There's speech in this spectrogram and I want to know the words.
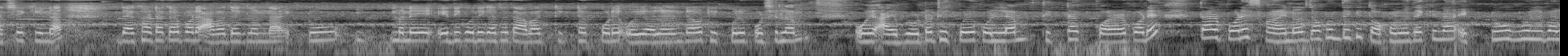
আছে কি না দেখা টাকার পরে আবার দেখলাম না, একটু মানে এদিক ওদিক আছে তো আবার ঠিকঠাক করে ওই আইলাইনারটাও ঠিক করে পড়ছিলাম, ওই আইব্রোটাও ঠিক করে করলাম, ঠিকঠাক করার পরে তারপরে ফাইনাল যখন দেখি তখনও দেখি না, একটু ভুলভাল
